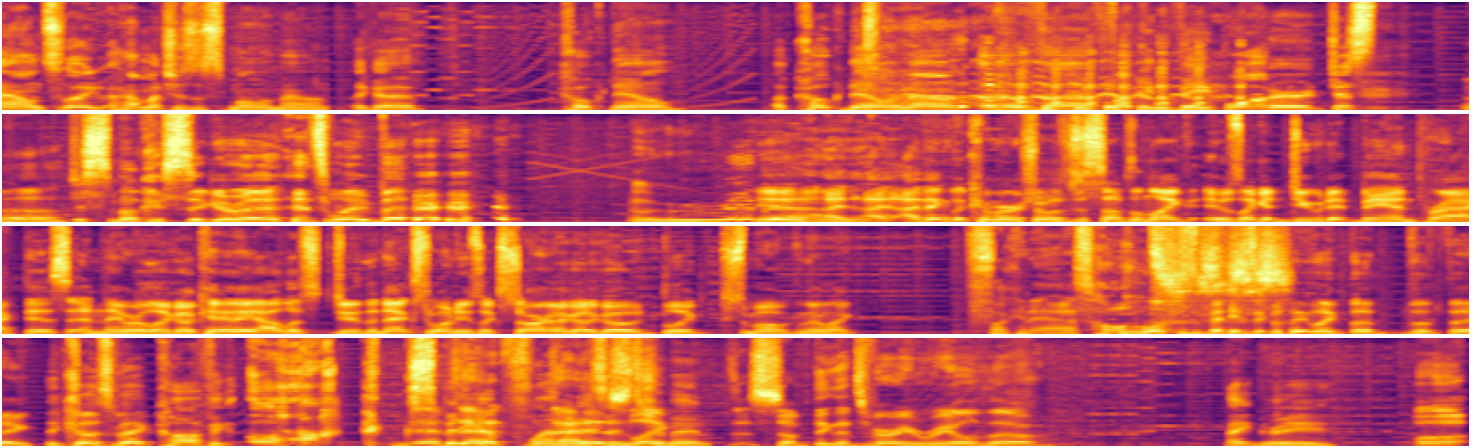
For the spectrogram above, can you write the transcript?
ounce. Like, how much is a small amount? Like a coke nail? A coke nail amount of uh, fucking vape water. Just, just smoke a cigarette. It's way better. Yeah, I, I- I think the commercial was just something like it was like a dude at band practice, and they were like, "Okay, yeah, let's do the next one." He's like, "Sorry, I gotta go like smoke," and they're like, "Fucking asshole." It's basically like the the thing. It goes back coughing, oh, spitting That- up phlegm that in his is instrument. like something that's very real, though. I agree. Well,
